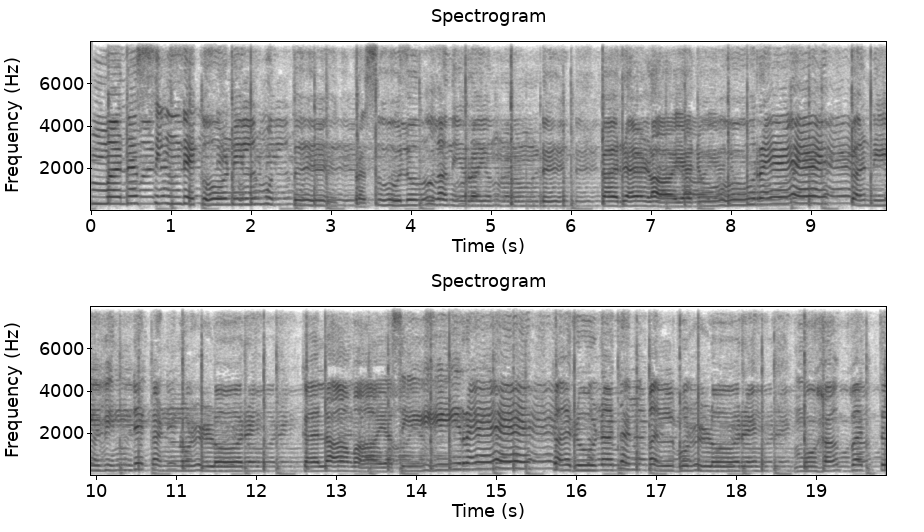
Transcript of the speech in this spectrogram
മനസ്സിന്റെ കോണിൽ മുത്ത് റസൂലുള്ള നിറയുന്നുണ്ട്. കരളായ കനിവിന്റെ കണ്ണുള്ളോരെ കലാമായ സീറേ കരുണ തൻ കൽവുള്ളോരെ മുഹബത്ത്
